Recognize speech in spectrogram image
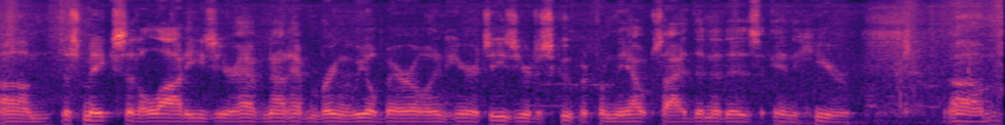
Um, this makes it a lot easier, have not having to bring a wheelbarrow in here. It's easier to scoop it from the outside than it is in here. Um,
